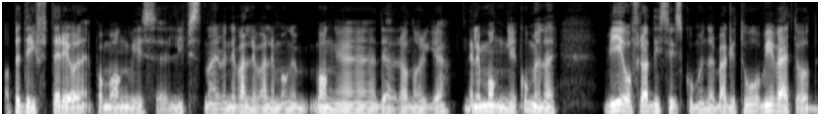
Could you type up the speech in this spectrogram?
at bedrifter er jo på mange vis livsnerven i veldig veldig mange, mange deler av Norge, eller mange kommuner. Vi er jo fra distriktskommuner begge to, og vi vet jo at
